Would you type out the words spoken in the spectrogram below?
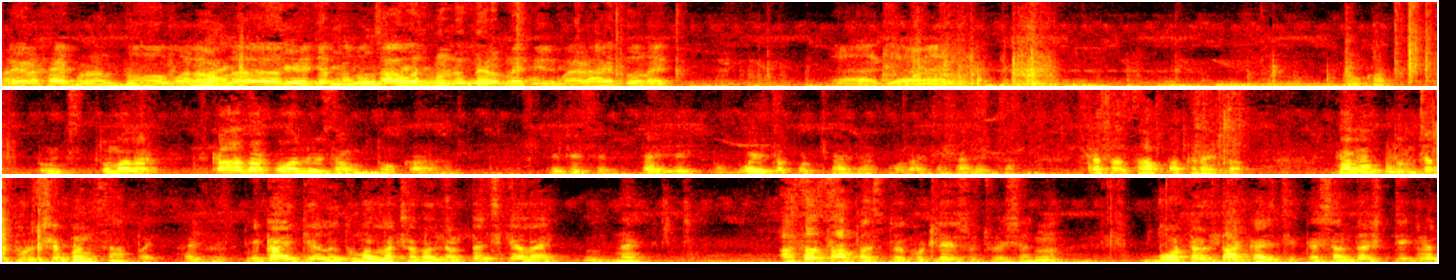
माझ्याकडे आहे परंतु मला नाही. वाटलं Safety त्याच्यात पण gloves चावत पाहिजे. म्हणून धरत नाही ते. माझ्याकडे आहेत दोन आहेत. तुम तुम्हाला का दाखवालोय सांगतो का? तिथे से- काही एक वहीचा पुट्टा द्या मुलांच्या शाळेचा. कसा साप पकडायचा? कारण तुमच्यात पुरुषे पण साप आहे. मी काय केलं? तुम्हाला लक्षात आलं त्याला टच केलाय? नाही. असा साप असतोय कुठल्याही सिच्युएशन बॉटल टाकायची कशानंतर स्टिकनं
